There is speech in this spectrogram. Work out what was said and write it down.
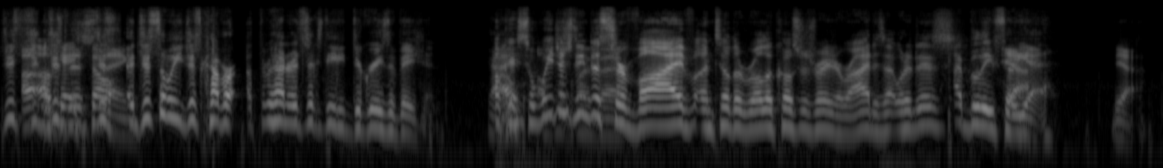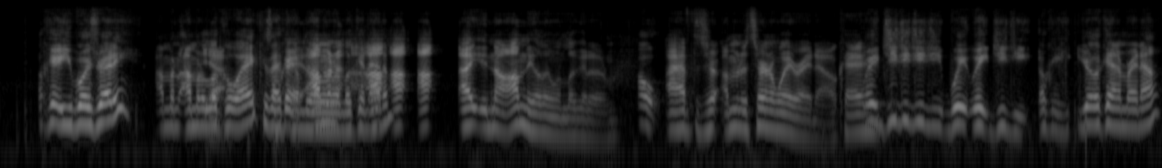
just, uh, okay, just, so- just, just so we just cover 360 degrees of vision. Okay, so I'll we just need to back. survive until the roller coaster's ready to ride. Is that what it is? I believe so. Yeah. Yeah. Yeah. Okay, you boys ready? I'm gonna, I'm gonna look away because I Okay, think I'm, I'm the gonna only one looking at him. I, I, I, no, I'm the only one looking at him. Oh. I have to. Tur- I'm gonna turn away right now. Okay. wait, Gigi, Gigi, wait, wait, Gigi. Okay, you're looking at him right now.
